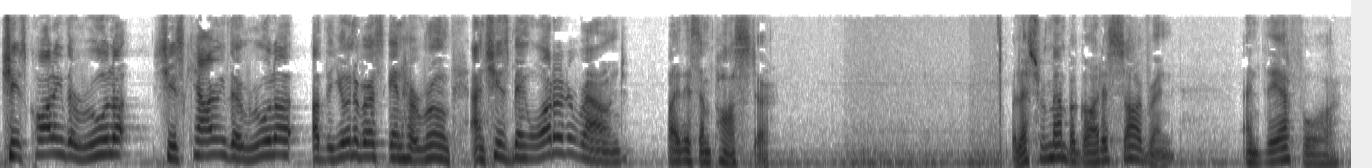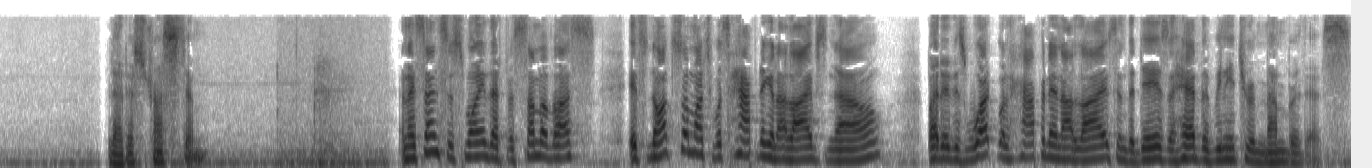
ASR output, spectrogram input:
She is calling the ruler, she is carrying the ruler of the universe in her room, and she is being ordered around by this impostor. But let's remember God is sovereign, and therefore, let us trust Him. And I sense this morning that for some of us, it's not so much what's happening in our lives now, but it is what will happen in our lives in the days ahead that we need to remember this.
